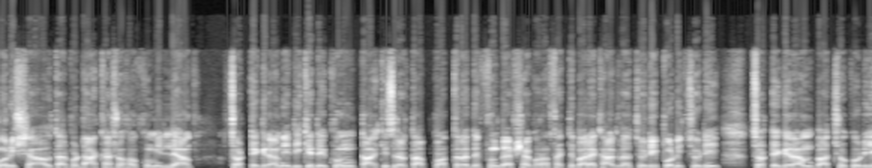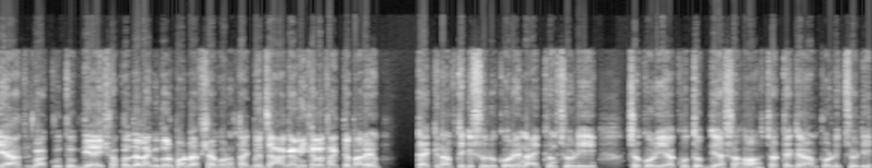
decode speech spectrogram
বরিশাল তারপর ঢাকা সহ কুমিল্লা চট্টগ্রাম এদিকে দেখুন তা- কিছুটা তাপমাত্রা দেখুন ব্যবসা গরম থাকতে পারে। খাগড়াছড়ি পরিচুরি চট্টগ্রাম বা চকরিয়া বা কুতুবদিয়া এই সকল জেলাগুলোর পর ব্যবসা গরম থাকবে যা আগামীকালও থাকতে পারে। টেকনাফ থেকে শুরু করে নাইক্ষণছড়ি চকরিয়া কুতুবদিয়া সহ চট্টগ্রাম পরিচুরি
